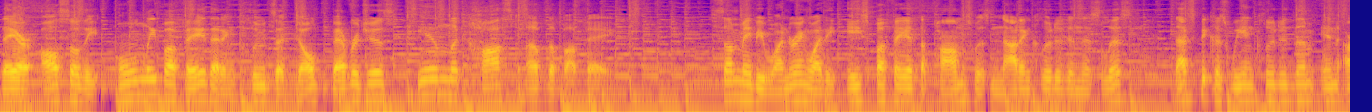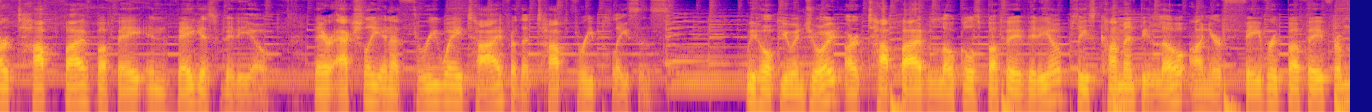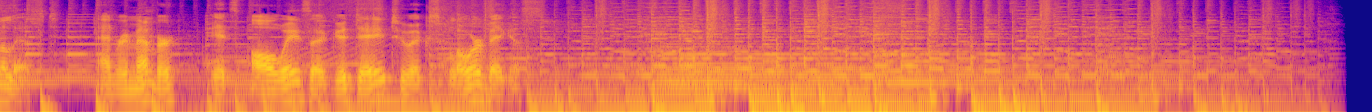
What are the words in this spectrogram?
They are also the only buffet that includes adult beverages in the cost of the buffet. Some may be wondering why the Ace Buffet at the Palms was not included in this list. That's because we included them in our top 5 buffet in Vegas video. They are actually in a three-way tie for the top 3 places. We hope you enjoyed our top 5 locals buffet video. Please comment below on your favorite buffet from the list. And remember, it's always a good day to explore Vegas.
